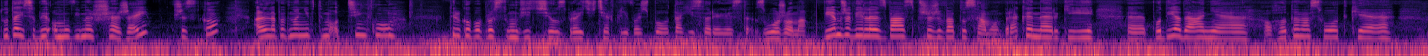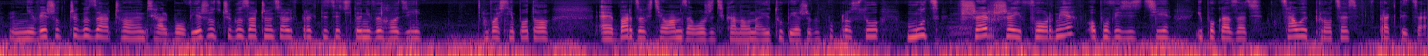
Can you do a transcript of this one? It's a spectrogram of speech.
tutaj sobie omówimy szerzej wszystko, ale na pewno nie w tym odcinku, tylko po prostu musicie się uzbroić w cierpliwość, bo ta historia jest złożona. Wiem, że wiele z Was przeżywa to samo: brak energii, e, podjadanie, ochota na słodkie, nie wiesz od czego zacząć, albo wiesz od czego zacząć, ale w praktyce ci to nie wychodzi. Właśnie po to e, bardzo chciałam założyć kanał na YouTubie, żeby po prostu móc w szerszej formie opowiedzieć Ci i pokazać cały proces w praktyce.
